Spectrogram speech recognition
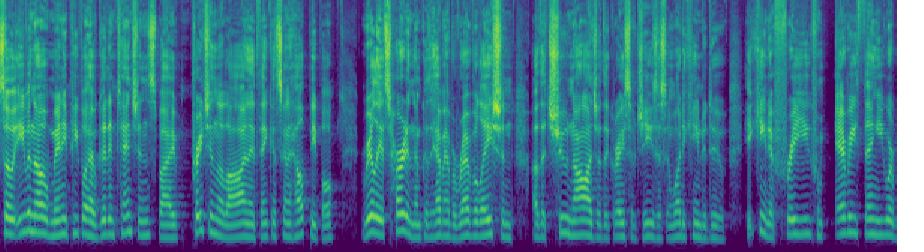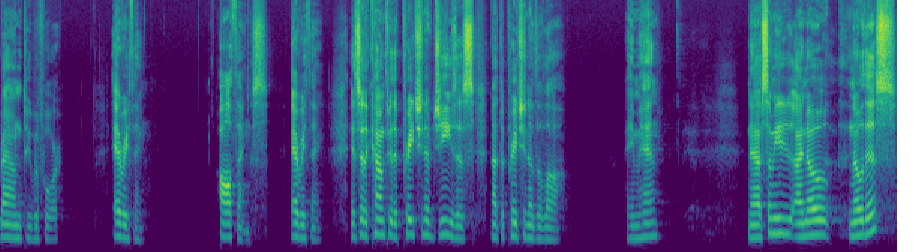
So even though many people have good intentions by preaching the law and they think it's going to help people, really it's hurting them because they haven't have a revelation of the true knowledge of the grace of Jesus and what he came to do. He came to free you from everything you were bound to before. Everything. All things. Everything. It's going to come through the preaching of Jesus, not the preaching of the law. Amen. Now, some of you I know know this,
